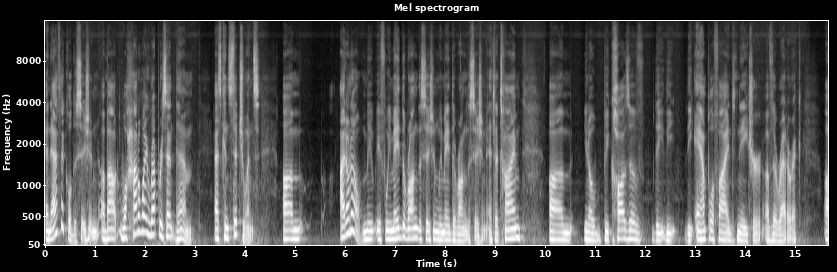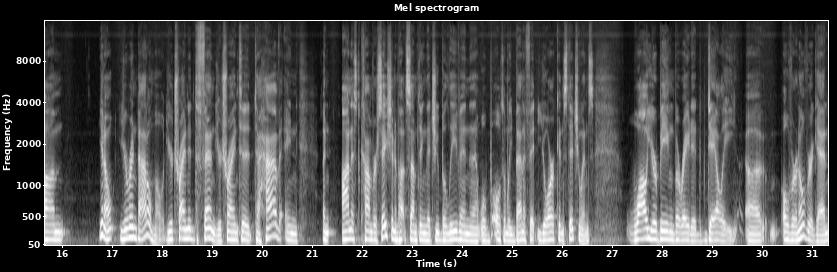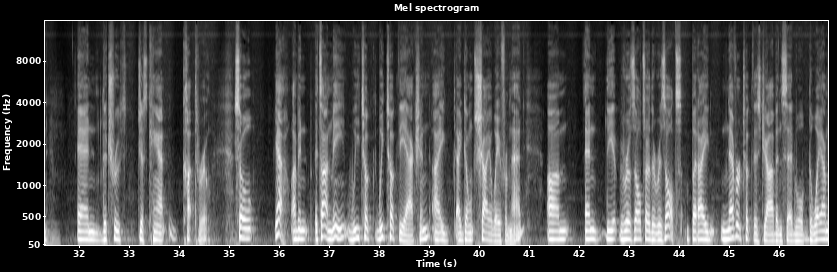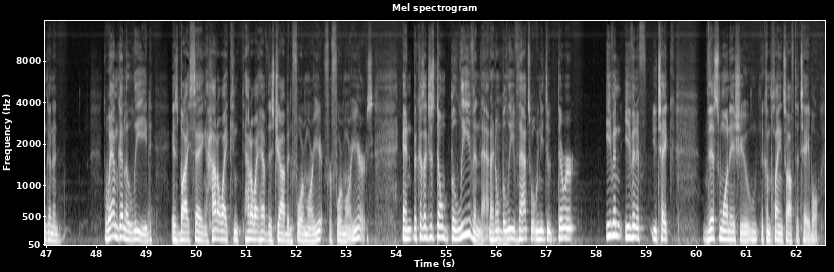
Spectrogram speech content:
an ethical decision about, well, how do I represent them as constituents? Um, I don't know. If we made the wrong decision, we made the wrong decision. At the time, um, you know, because of the, the, the amplified nature of the rhetoric, um, you know, you're in battle mode. You're trying to defend. You're trying to, to have an, an honest conversation about something that you believe in that will ultimately benefit your constituents while you're being berated daily uh, over and over again. And the truth just can't cut through. So, yeah, I mean, it's on me. We took we took the action. I, I don't shy away from that. Um, and the results are the results. But I never took this job and said, well, the way I'm going to the way I'm going to lead is by saying, how do I con- how do I have this job in four more year for four more years? And because I just don't believe in that. I don't mm-hmm. believe that's what we need to. There were even even if you take this one issue, the complaints off the table,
